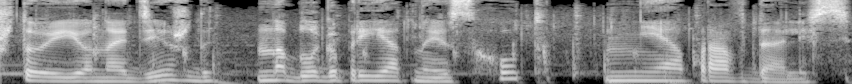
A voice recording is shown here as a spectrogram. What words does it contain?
что ее надежды на благоприятный исход не оправдались.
